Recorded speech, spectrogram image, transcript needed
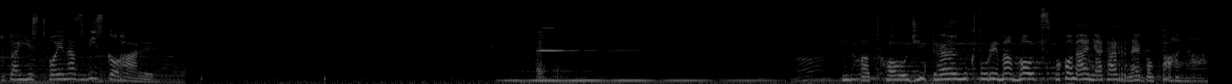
Tutaj jest twoje nazwisko, Harry. Nadchodzi ten, który ma moc pokonania czarnego pana.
